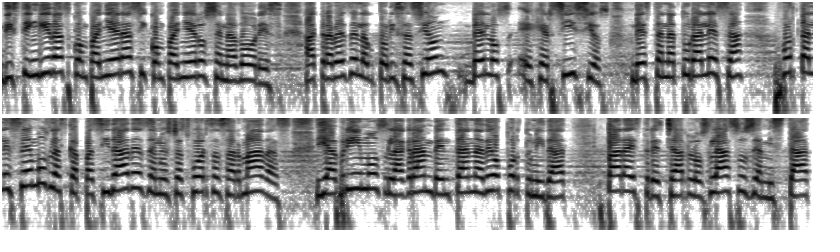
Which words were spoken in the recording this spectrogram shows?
Distinguidas compañeras y compañeros senadores, a través de la autorización de los ejercicios de esta naturaleza, fortalecemos las capacidades de nuestras Fuerzas Armadas y abrimos la gran ventana de oportunidad para estrechar los lazos de amistad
